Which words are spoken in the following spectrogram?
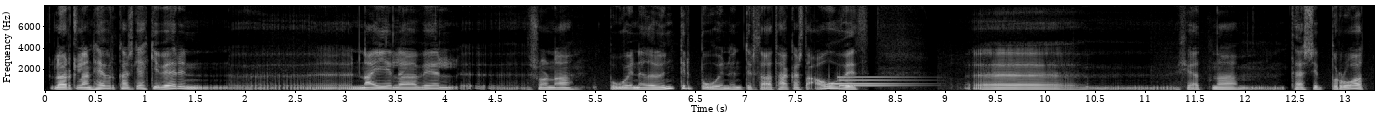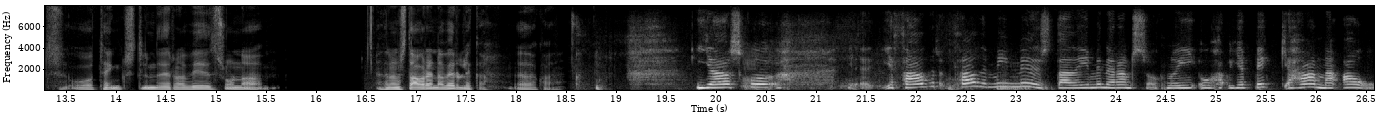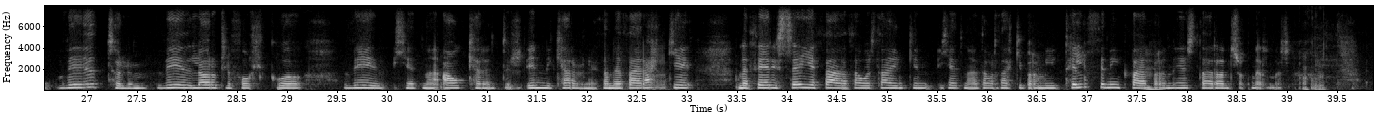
Lörglann hefur kannski ekki verið uh, nægilega vel svona búin eða undirbúin undir það að takast á við uh, hérna þessi brot og tengslum þeirra við svona þannig að stafræna veruleika eða hvað? Já, sko, ég, það, er, það er mín niðurstaði í minni rannsókn og ég, og ég byggja hana á viðtölum við lauruglufólk og við hérna, ákjærendur inn í kerfinu. Þannig að það er ekki, þegar ég segi það þá er það, engin, hérna, þá er það ekki bara mín tilfinning, það er mm. bara niðurstaði rannsóknarinnar.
